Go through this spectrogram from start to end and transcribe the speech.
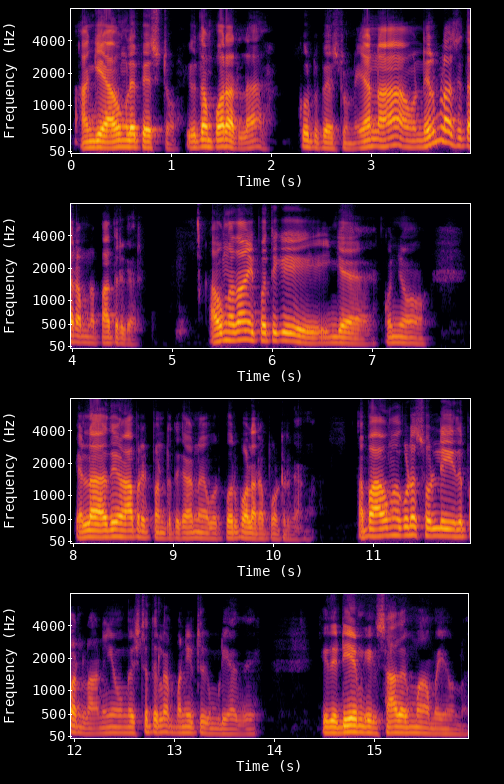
அங்கேயே அவங்களே பேசிட்டோம். இவர் தான் போகிறார்ல கூப்பிட்டு பேசிட்டோம் ஏன்னா அவங்க நிர்மலா சீதாராமனை பார்த்துருக்காரு. அவங்க தான் இப்போதைக்கு இங்கே கொஞ்சம் எல்லா இதையும் ஆப்ரேட் பண்ணுறதுக்கான ஒரு பொறுப்பாளரை போட்டிருக்காங்க. அப்போ அவங்க கூட சொல்லி இது பண்ணலாம். நீங்கள் உங்கள் இஷ்டத்துக்குலாம் பண்ணிகிட்ருக்க இருக்க முடியாது. இது டிஎம்கேக்கு சாதகமாக அமையும்னு.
